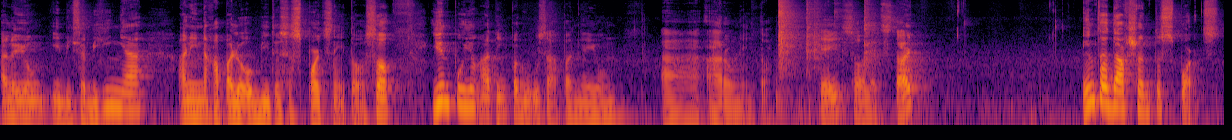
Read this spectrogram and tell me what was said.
ano yung ibig sabihin niya, ano yung nakapaloob dito sa sports na ito. So, yun po yung ating pag-uusapan ngayong uh, araw na ito. Okay, so let's start. Introduction to sports.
